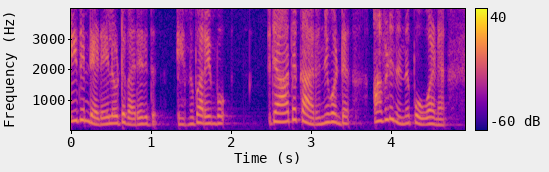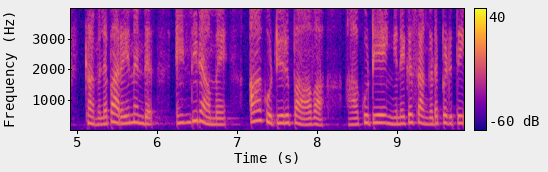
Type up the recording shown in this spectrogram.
ഇതിന്റെ ഇടയിലോട്ട് വരരുത് എന്ന് പറയുമ്പോൾ രാധ കരഞ്ഞുകൊണ്ട് അവിടെ നിന്ന് പോവാണ്. കമല പറയുന്നുണ്ട് എന്തിനാമ്മേ ആ കുട്ടി ഒരു പാവ. ആ കുട്ടിയെ ഇങ്ങനെയൊക്കെ സങ്കടപ്പെടുത്തി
